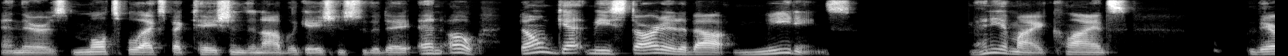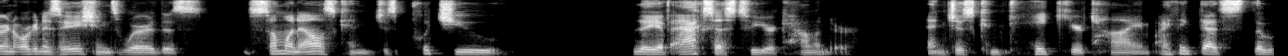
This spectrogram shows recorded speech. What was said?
and there's multiple expectations and obligations through the day. And oh, don't get me started about meetings. Many of my clients, they're in organizations where this someone else can just put you, they have access to your calendar and just can take your time. I think that's the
